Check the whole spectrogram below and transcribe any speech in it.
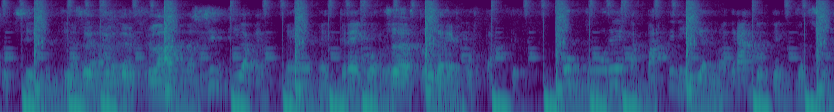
scozzese, il disegno del clan. Si sentiva McGregor, certo, quello era importante. Oppure appartenevi ad una grande organizzazione,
